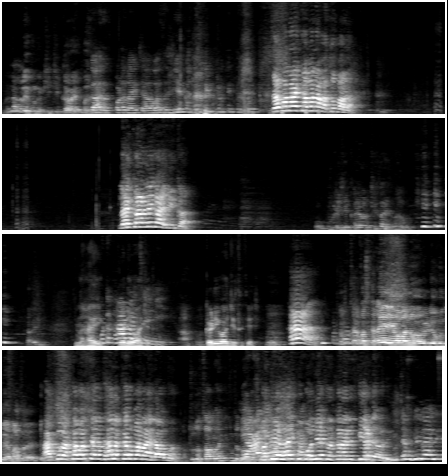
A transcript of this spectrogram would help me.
नाही लागलं इकडून किकी करायला. गारच पडलायच्या आवाजाने एखादं तिकडं तिकडं. जमा नाही का म्हणावा तुम्हाला लय कळली गायली का हे हे. नाही कुठं कडी थांबायचंय वाजत मी? होती कडी वाजत होती अशी. हा. हा, चल बस करा. ए बाबा नो व्हिडिओ होऊ द्या माझा. आहे. आज तुला झालं कर म्हणायला मग. तुझं चालू आहे की तुमच्या मी दोघांचं? मग ते आहे की बोल लेकर करायला की येड्यावानी तुमच्या घरी राहिले.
